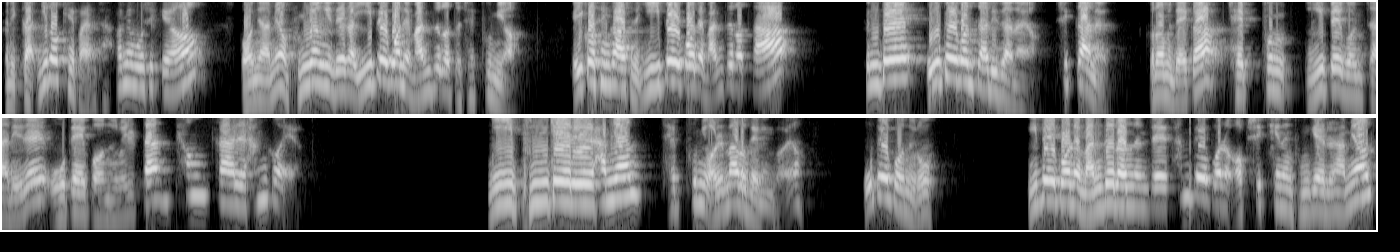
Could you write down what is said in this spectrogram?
그러니까 이렇게 봐요. 자, 화면 보실게요. 뭐냐면 분명히 내가 200원에 만들었던 제품이요. 이거 생각하시네. 200원에 만들었다. 근데 500원짜리잖아요. 시가는. 그러면 내가 제품 200원짜리를 500원으로 일단 평가를 한 거예요. 이 분계를 하면 제품이 얼마로 되는 거예요? 500원으로. 200원에 만들었는데 300원을 업시키는 분계를 하면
